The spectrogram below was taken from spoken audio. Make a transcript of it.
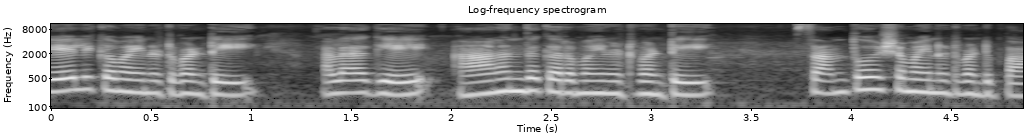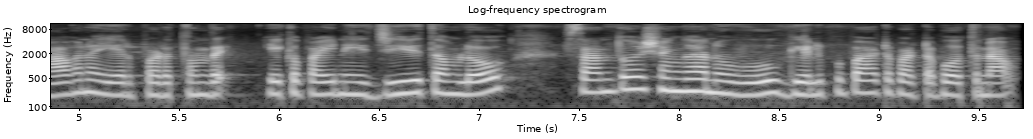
తేలికమైనటువంటి అలాగే ఆనందకరమైనటువంటి సంతోషమైనటువంటి భావన ఏర్పడుతుంది. ఇకపై నీ జీవితంలో సంతోషంగా నువ్వు గెలుపుపాట పట్టబోతున్నావు.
